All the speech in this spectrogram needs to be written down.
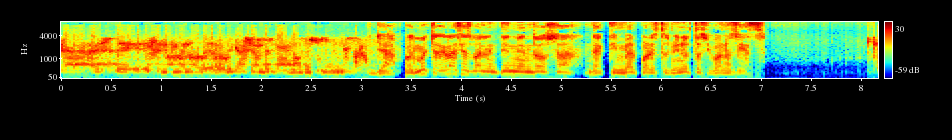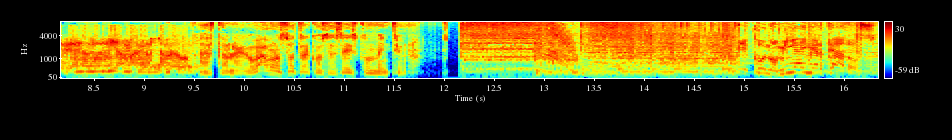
cara a este fenómeno de reubicación de cadenas de suministro. Ya, pues muchas gracias Valentín Mendoza de Actimber por estos minutos y buenos días. Que tengas buen día, Mario. Hasta luego. Hasta luego. Vámonos a otra cosa, 6 con 21. Economía y mercados.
